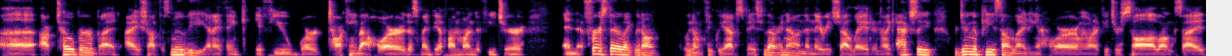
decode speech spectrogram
uh, october but i shot this movie and i think if you were talking about horror this might be a fun one to feature. And at first they're like we don't we don't think we have space for that right now and then they reached out later and they're like actually we're doing a piece on lighting and horror and we want to feature saw alongside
